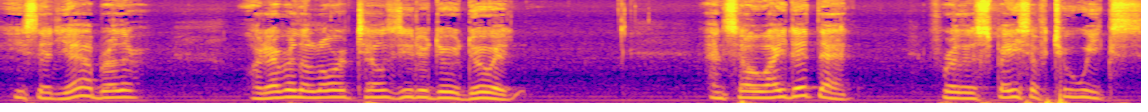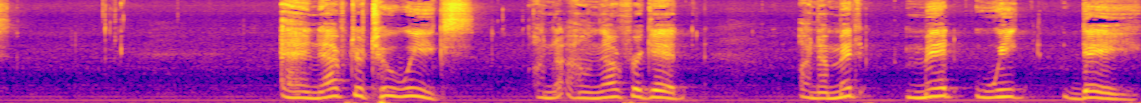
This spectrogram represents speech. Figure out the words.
He said, Yeah, brother, whatever the Lord tells you to do, do it. And so I did that for the space of two weeks. And after two weeks, I'll never forget, on a mid midweek day,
